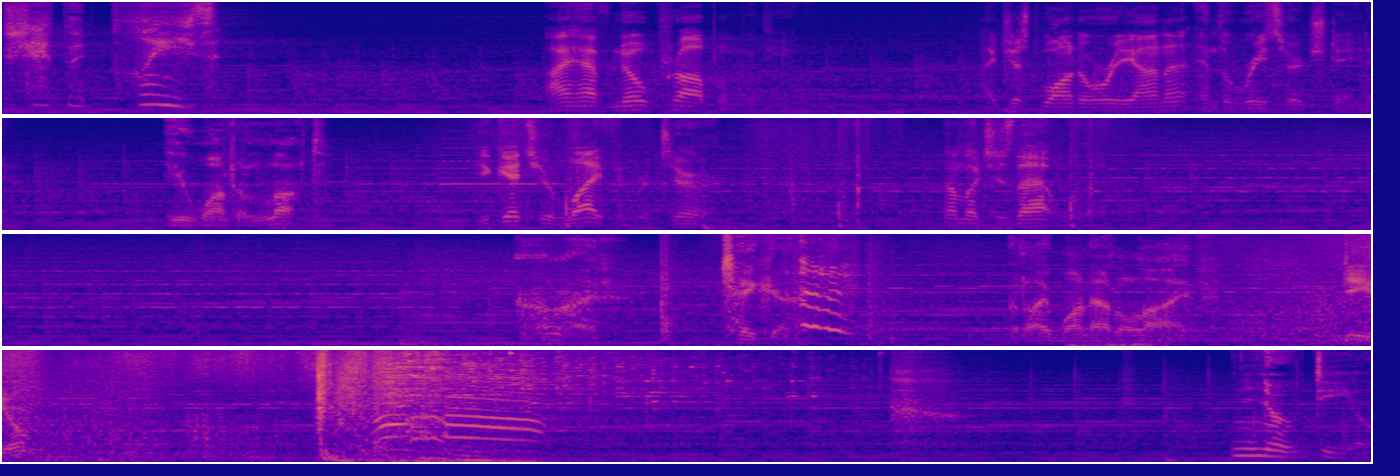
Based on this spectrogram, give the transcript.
Shepard, please. I have no problem with you. I just want Oriana and the research data. You want a lot. You get your life in return. How much is that worth? All right. Take her. But I want out alive. Deal? No deal.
